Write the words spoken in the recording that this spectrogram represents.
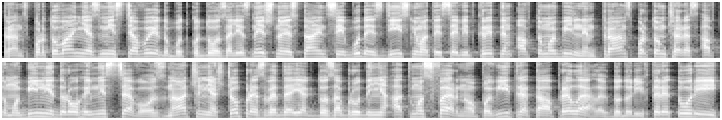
Транспортування з місця видобутку до залізничної станції буде здійснюватися відкритим автомобільним транспортом через автомобільні дороги місцевого значення, що призведе як до забруднення атмосферного повітря та прилеглих до доріг територій,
